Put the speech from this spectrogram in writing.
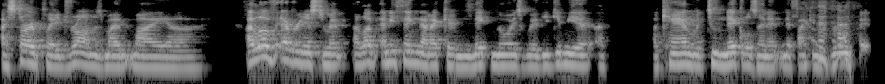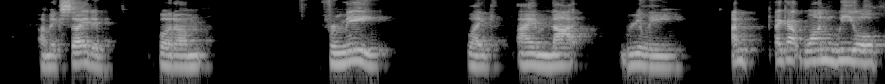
i started playing drums my my uh I love every instrument. I love anything that I can make noise with. You give me a, a, a can with two nickels in it, and if I can groove it, I'm excited. But um, for me, like I am not really. I'm. I got one wheel.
